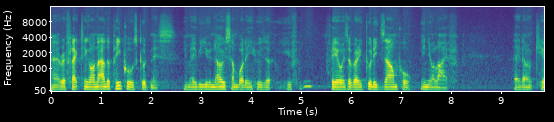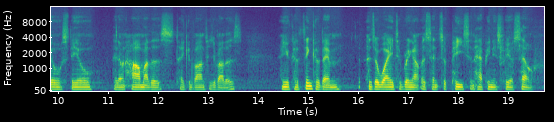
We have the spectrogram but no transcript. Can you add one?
uh, reflecting on other people's goodness. Maybe you know somebody who you feel is a very good example in your life. They don't kill, steal, they don't harm others, take advantage of others. And you can think of them as a way to bring up a sense of peace and happiness for yourself.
